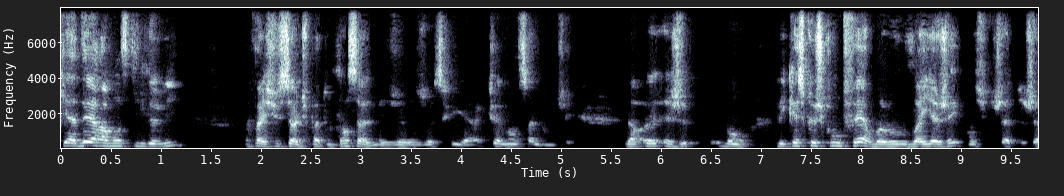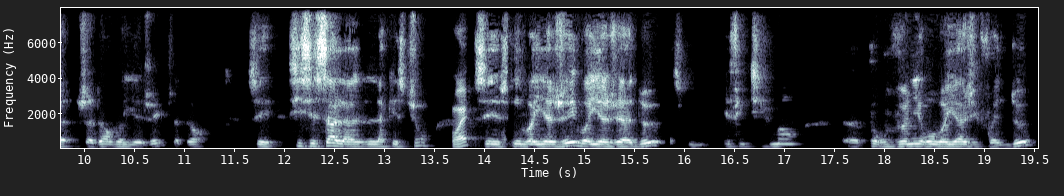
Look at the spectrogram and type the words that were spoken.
qui adhèrent à mon style de vie. Enfin, je suis seul, je suis pas tout le temps seul, mais je, suis actuellement seul. Donc alors, euh, je, bon, mais qu'est-ce que je compte faire? Voyager. J'adore voyager. J'adore. C'est si c'est ça la, question. Ouais. C'est voyager, voyager à deux, parce qu'effectivement, euh, pour venir au voyage, il faut être deux.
